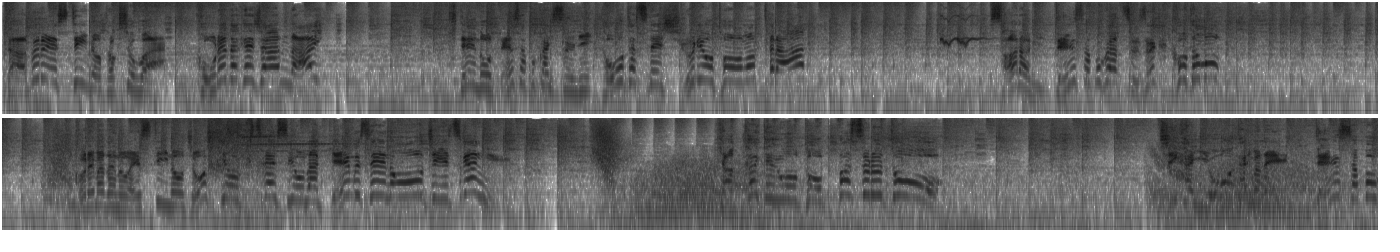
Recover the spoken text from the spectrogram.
WST の特徴はこれだけじゃない。規定の電サポ回数に到達で終了と思ったらさらに電サポが続くことも。これまでの ST の常識を覆すようなゲーム性能を実現。を突破すると次回大当たりまで電サポ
